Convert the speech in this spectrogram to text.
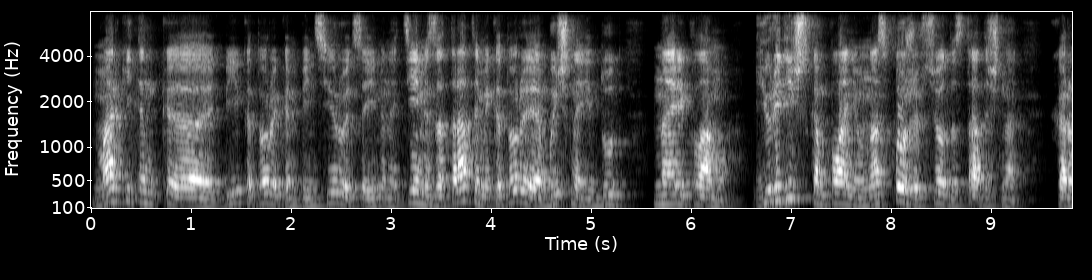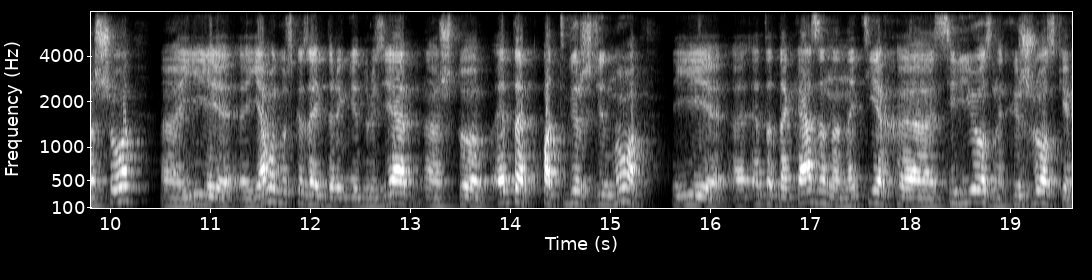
маркетинг B, который компенсируется именно теми затратами, которые обычно идут на рекламу. В юридическом плане у нас тоже все достаточно хорошо. Э, и я могу сказать, дорогие друзья, э, что это подтверждено и э, это доказано на тех серьезных и жестких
